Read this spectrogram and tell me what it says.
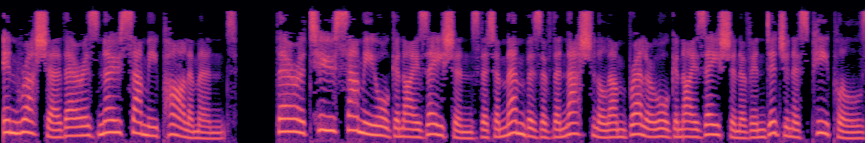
In Russia there is no Sami parliament. There are two Sami organizations that are members of the National Umbrella Organization of Indigenous Peoples,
